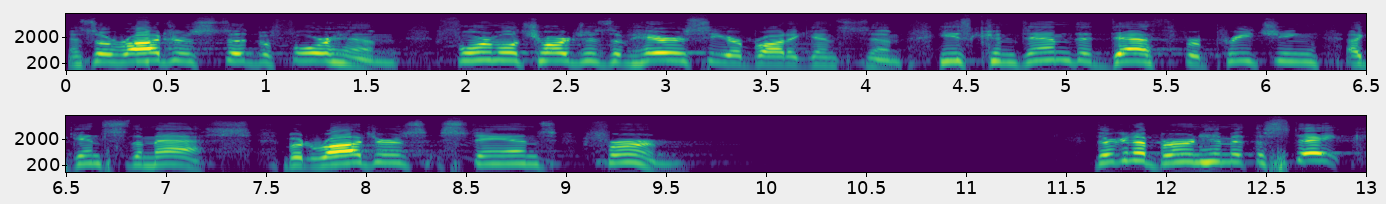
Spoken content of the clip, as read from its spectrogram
And so Rogers stood before him. Formal charges of heresy are brought against him. He's condemned to death for preaching against the Mass. But Rogers stands firm. They're going to burn him at the stake.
